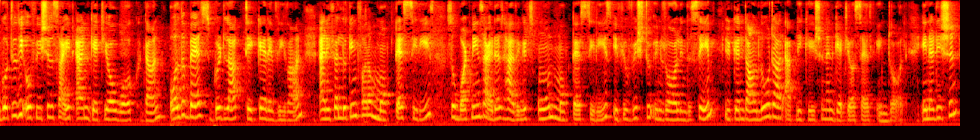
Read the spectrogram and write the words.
go to the official site and get your work done. All the best. Good luck. Take care everyone. And if you're looking for a mock test series so botany insider is having its own mock test series. If you wish to enroll in the same you can download our application and get yourself enrolled. In addition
